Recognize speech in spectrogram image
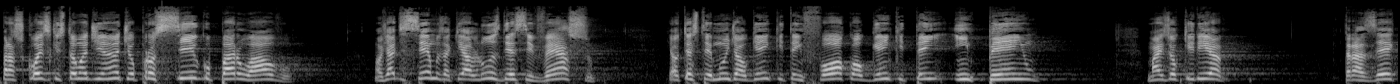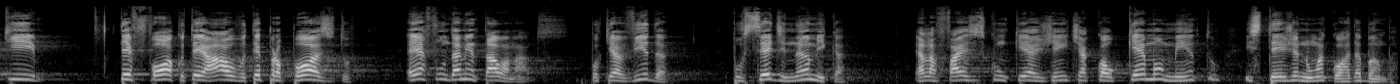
para as coisas que estão adiante, eu prossigo para o alvo. Nós já dissemos aqui, à luz desse verso, que é o testemunho de alguém que tem foco, alguém que tem empenho, mas eu queria trazer que ter foco, ter alvo, ter propósito, é fundamental, amados, porque a vida por ser dinâmica, ela faz com que a gente a qualquer momento esteja numa corda bamba.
